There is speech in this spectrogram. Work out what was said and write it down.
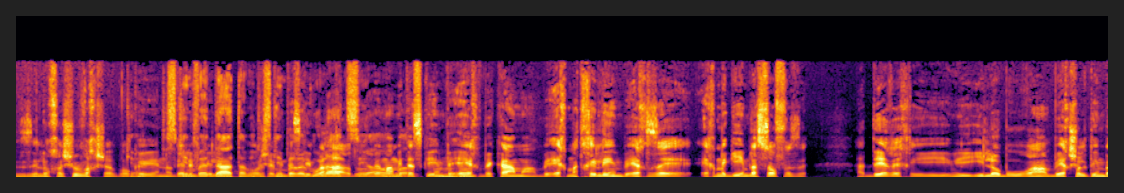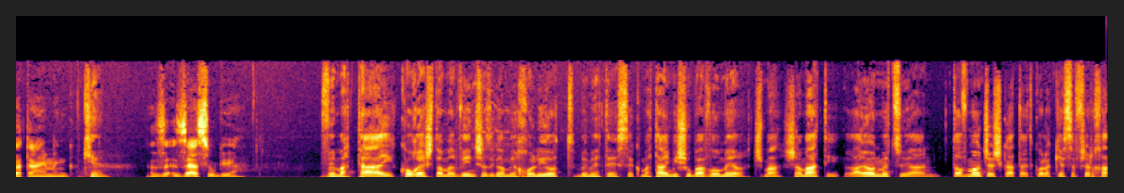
זה לא חשוב עכשיו, אוקיי? כן, מתעסקים אלף כלים. בדאטה, מתעסקים ברגולציה, בהארדוור, או במה ב- מתעסקים, מהמם. ואיך, וכמה, ואיך מתחילים, ואיך זה, איך מגיעים לסוף הזה. הדרך היא, היא, היא לא ברורה, ואיך שולטים בטיימינג. כן. זה, זה הסוגיה. ומתי קורה שאתה מבין שזה גם יכול להיות באמת עסק? מתי מישהו בא ואומר, תשמע, שמעתי, רעיון מצוין, טוב מאוד שהשקעת את כל הכסף שלך,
